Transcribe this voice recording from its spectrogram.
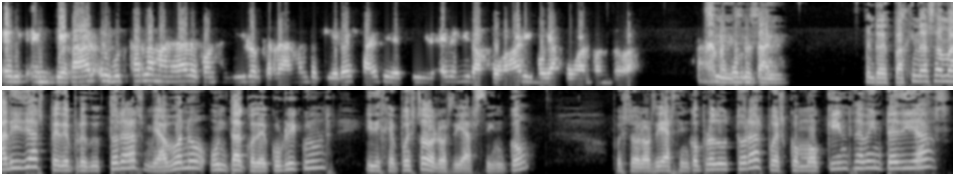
el, el, llegar, el buscar la manera de conseguir lo que realmente quieres, ¿sabes? Y decir, he venido a jugar y voy a jugar con todas. Sí, Entonces, páginas amarillas, P de productoras, mi abono, un taco de currículums y dije, pues todos los días cinco. Pues todos los días cinco productoras, pues como 15, 20 días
